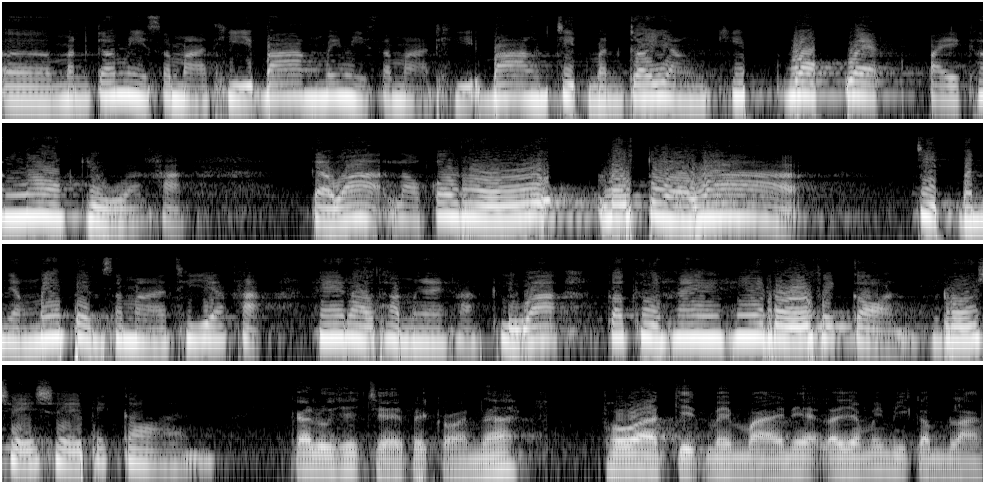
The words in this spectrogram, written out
เออมันก็มีสมาธิบ้าง ไม่มีสมาธิบ้าง จิตมันก็ยังคิดวอกแวกไปข้างนอกอยู่อะค่ะ แต่ว่าเราก็รู้รู้ตัวว่า จิตมันยังไม่เป็นสมาธิอะค่ะ ให้เราทำยังไงคะหรือว่าก็คือให้ให้รู้ไปก่อน รู้เฉยๆไปก่อน ก็รู้เฉยๆไปก่อนนะ เพราะว่าจิตใหม่ๆเนี่ยเรายังไม่มีกำลัง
